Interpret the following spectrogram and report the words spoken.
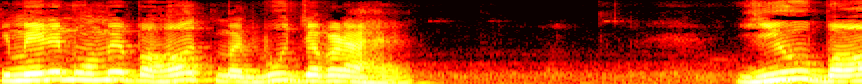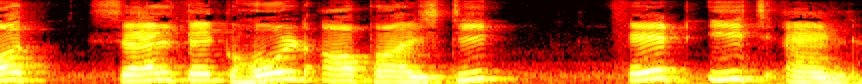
कि मेरे मुँह में बहुत मज़बूत जबड़ा है। You both shall take hold of a stick at each end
